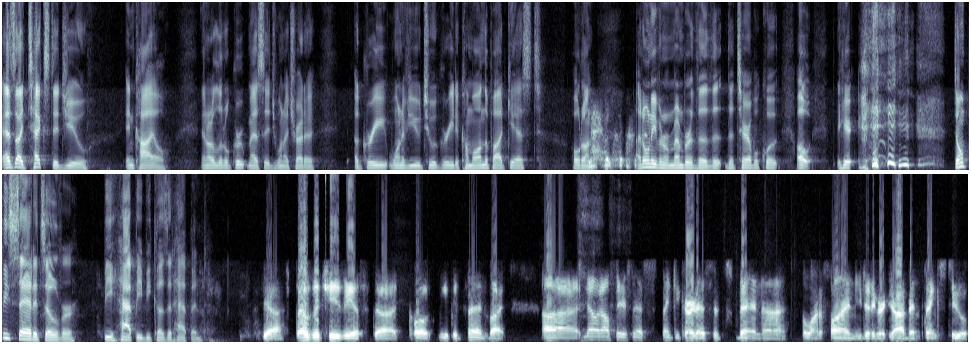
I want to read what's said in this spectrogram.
as I texted you and Kyle in our little group message when I try to agree one of you to agree to come on the podcast. Hold on. I don't even remember the the, the terrible quote. Oh, here. don't be sad it's over. Be happy because it happened. Yeah, that was the cheesiest uh, quote you could send. But uh, no, in all seriousness, thank you, Curtis. It's been uh, a lot of fun. You did a great job, and thanks to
